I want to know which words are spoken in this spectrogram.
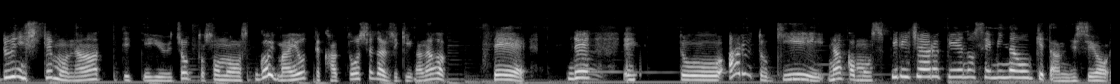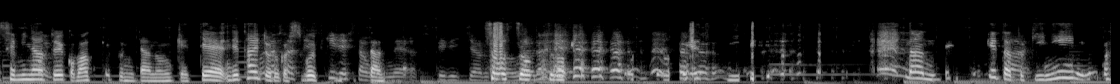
るにしてもなってっていう、ちょっとその、すごい迷って葛藤してた時期が長くて、で、えっと、ある時、なんかもうスピリチュアル系のセミナーを受けたんですよ。セミナーというかワークショップみたいなのを受けて、で、タイトルがすごい。好きでしたもんね、スピリチュアル。そうそうそう。なんで、受けた時に、はい、なんか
